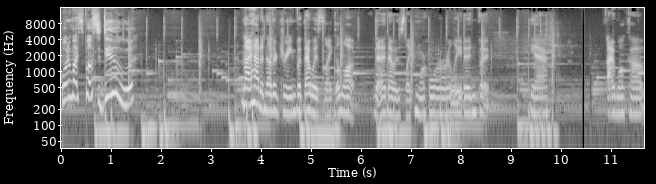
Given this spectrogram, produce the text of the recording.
what am i supposed to do and I had another dream, but that was like a lot. That, that was like more horror related, but yeah. I woke up.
